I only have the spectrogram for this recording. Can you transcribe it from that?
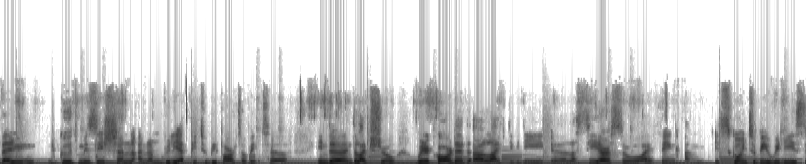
very good musician and i'm really happy to be part of it uh, in the in the live show we recorded a live dvd uh, last year so i think um, it's going to be released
